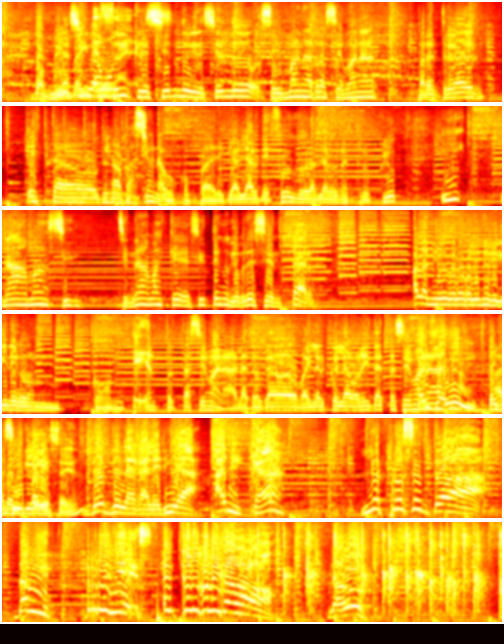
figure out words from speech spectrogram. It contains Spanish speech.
Y así vamos a ir creciendo y creciendo semana tras semana para entregar esta que nos apasiona, vos, compadre, que hablar de fútbol, hablar de nuestro club y nada más, sin, sin nada más que decir, tengo que presentar al amigo Colo Colino que viene con contento esta semana. Le ha tocado bailar con la bonita esta semana. Está feliz, está Así feliz que parece, ¿eh? desde la galería Arica les presento a David Reyes, el Colo Colino. Bravo.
